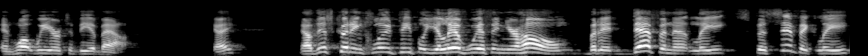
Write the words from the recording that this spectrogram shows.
and what we are to be about. Okay? Now, this could include people you live with in your home, but it definitely, specifically,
